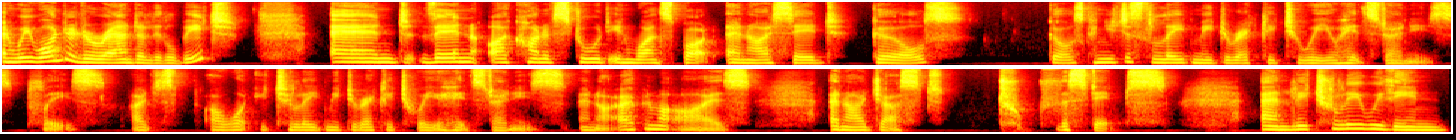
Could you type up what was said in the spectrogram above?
And we wandered around a little bit. And then I kind of stood in one spot and I said, Girls, girls, can you just lead me directly to where your headstone is, please? I just, I want you to lead me directly to where your headstone is. And I opened my eyes and I just took the steps. And literally within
